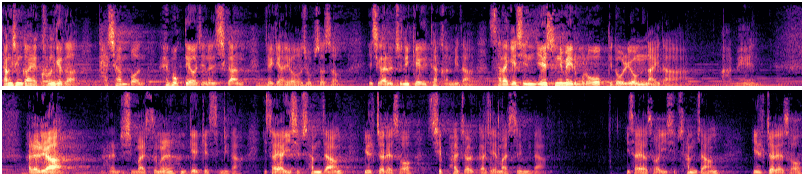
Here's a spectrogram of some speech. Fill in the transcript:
당신과의 관계가 다시 한번 회복되어지는 시간 되게 하여 주옵소서. 이 시간을 주님께 의탁합니다. 살아계신 예수님의 이름으로 기도 올리옵나이다. 아멘. 할렐루야. 하나님 주신 말씀을 함께 읽겠습니다. 이사야 23장 1절에서 18절까지의 말씀입니다. 이사야서 23장 1절에서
